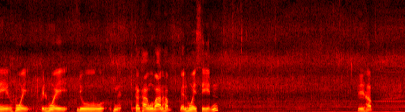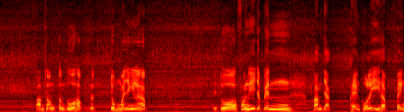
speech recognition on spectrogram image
นี่ห้วยเป็นห้วยอยู่ข้างๆหมู่บ้านนะครับ เป็นห้วยศีลนี่ครับปั๊มสองตรงตัวครับแล้วจุ่มไว้อย่างนี้เลยครับไอตัวฝั่งนี้จะเป็นปั๊มจากแผงโพลีครับเป็น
